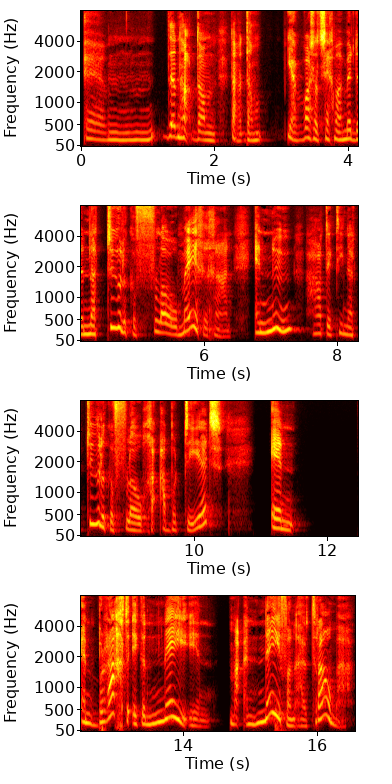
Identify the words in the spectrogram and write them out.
ehm, dan, dan, nou, dan ja, was het zeg maar met de natuurlijke flow meegegaan. En nu had ik die natuurlijke flow geaborteerd en, en bracht ik een nee in, maar een nee vanuit trauma.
